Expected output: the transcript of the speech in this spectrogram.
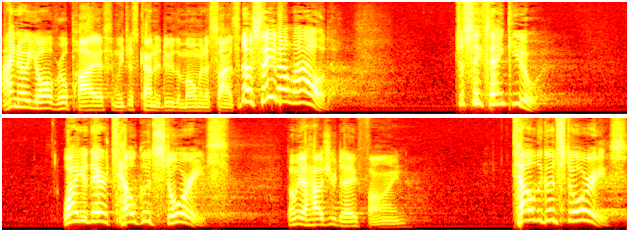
I know y'all real pious and we just kind of do the moment of silence. No, say it out loud. Just say thank you. While you're there, tell good stories. Don't be like, how's your day? Fine. Tell the good stories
